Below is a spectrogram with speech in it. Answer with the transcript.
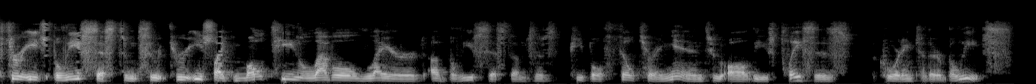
through each belief system, through through each like multi-level layered of belief systems, there's people filtering into all these places according to their beliefs.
